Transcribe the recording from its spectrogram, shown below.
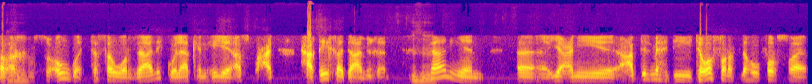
رغم صعوبة تصور ذلك ولكن هي أصبحت حقيقة دامغة. ثانيا آه، يعني عبد المهدي توفرت له فرصة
